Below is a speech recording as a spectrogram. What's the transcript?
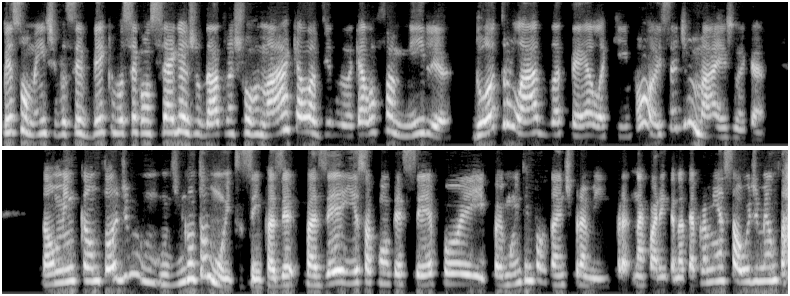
pessoalmente, você vê que você consegue ajudar a transformar aquela vida daquela família do outro lado da tela aqui. Pô, isso é demais, né, cara? Então me encantou de, me encantou muito, assim, fazer fazer isso acontecer foi foi muito importante para mim, pra, na quarentena até para minha saúde mental,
